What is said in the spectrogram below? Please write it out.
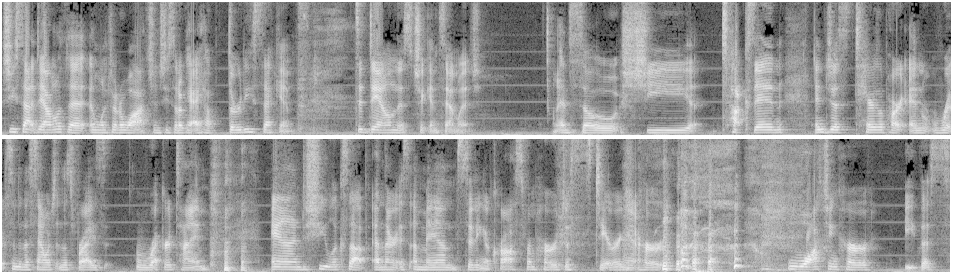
She sat down with it and looked at her watch and she said, "Okay, I have 30 seconds to down this chicken sandwich." And so she tucks in and just tears apart and rips into the sandwich and this fries record time. and she looks up and there is a man sitting across from her just staring at her watching her eat this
